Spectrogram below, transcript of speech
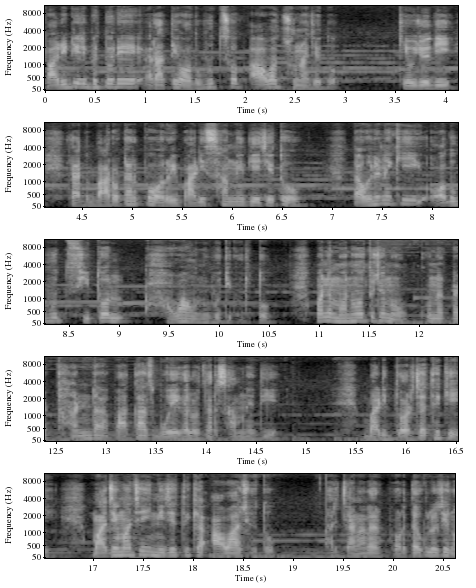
বাড়িটির ভেতরে রাতে অদ্ভুত সব আওয়াজ শোনা যেত। কেউ যদি রাত বারোটার পর ওই বাড়ির সামনে দিয়ে যেত, তাহলে নাকি অদ্ভুত শীতল হাওয়া অনুভূতি করত। মানে মনে হতো যেন কোনো একটা ঠান্ডা বাতাস বয়ে গেল তার সামনে দিয়ে। বাড়ির দরজা থেকে মাঝে মাঝেই নিজে থেকে আওয়াজ হতো, আর জানালার পর্দাগুলো যেন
